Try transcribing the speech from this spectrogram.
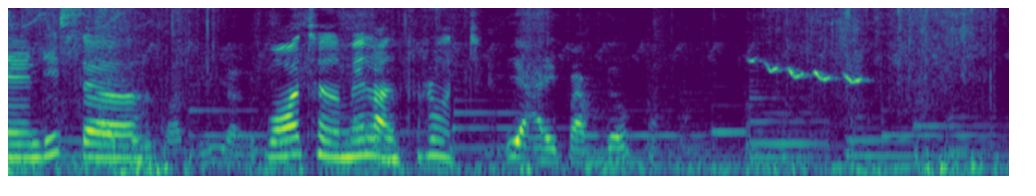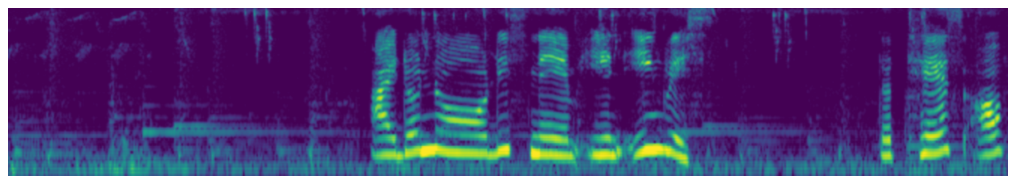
and this uh, watermelon fruit ใหญ่ปรับดู I don't know this name in English. The taste of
